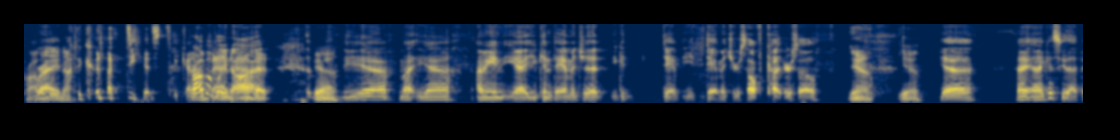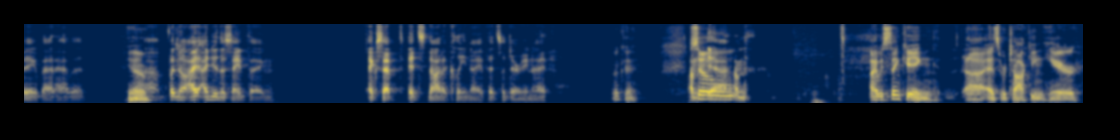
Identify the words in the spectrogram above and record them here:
probably Right. not a good idea. It's kind of a Probably bad not. habit. Yeah. yeah, my, yeah. I mean, yeah, you can damage it. You could dam- damage yourself, cut yourself. Yeah, yeah, Yeah, I, I can see that being a bad habit. yeah. Um, but no, I, I do the same thing, except it's not a clean knife; it's a dirty knife. Okay. I'm, So- yeah, I'm, was thinking uh, as we're talking here,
